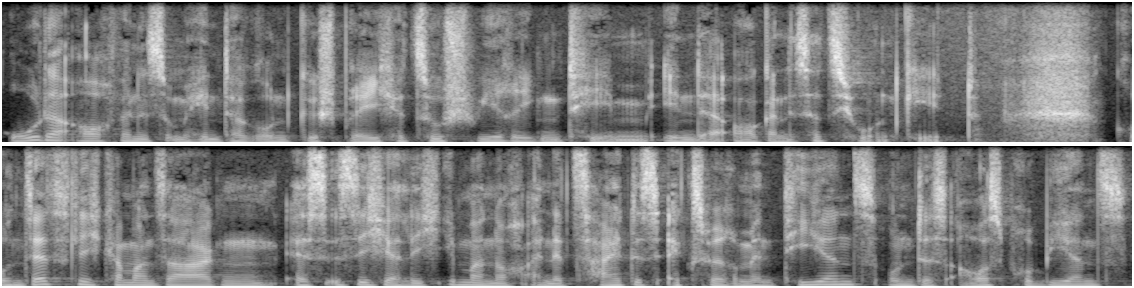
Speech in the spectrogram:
oder auch wenn es um Hintergrundgespräche zu schwierigen Themen in der Organisation geht. Grundsätzlich kann man sagen, es ist sicher sicherlich immer noch eine Zeit des Experimentierens und des Ausprobierens.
